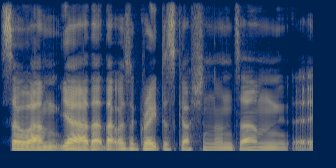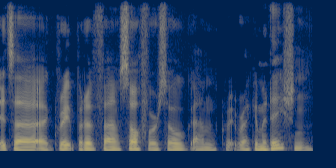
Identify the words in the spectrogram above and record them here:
So um, yeah, that, that was a great discussion, and um, it's a, a, great bit of um, software. So um, great recommendation.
